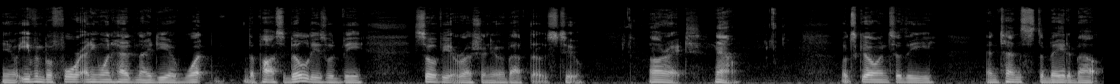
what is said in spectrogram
You know, even before anyone had an idea of what the possibilities would be, Soviet Russia knew about those too. All right, now let's go into the intense debate about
